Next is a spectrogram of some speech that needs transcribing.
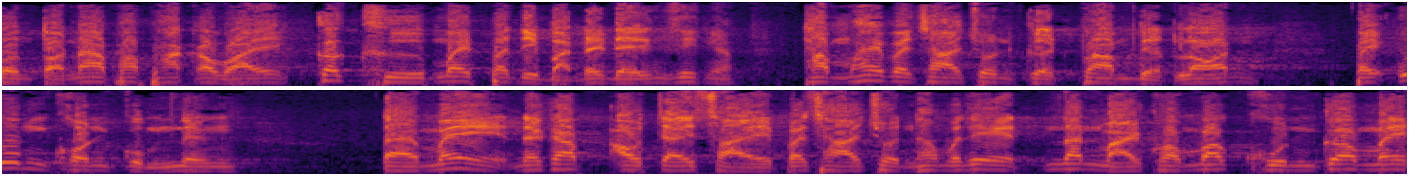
ตนต่อหน้าพระพักก์เอาไว้ ก็คือไม่ปฏิบัติใดๆทั้งสิ้นครับทำให้ประชาชนเกิดความเดือดร้อน ไปอุ้มคนกลุ่มหนึ่ง แต่ไม่นะครับเอาใจใส่ประชาชนทั้งประเทศ นั่นหมายความว่าคุณก็ไม่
